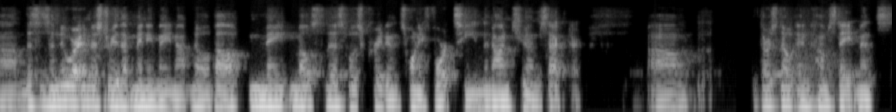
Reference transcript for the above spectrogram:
Um, this is a newer industry that many may not know about. May, most of this was created in 2014, the non-QM sector. Um, there's no income statements.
